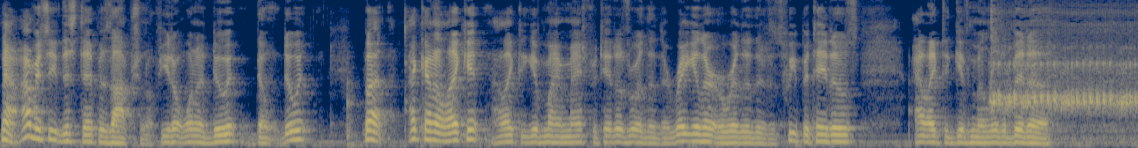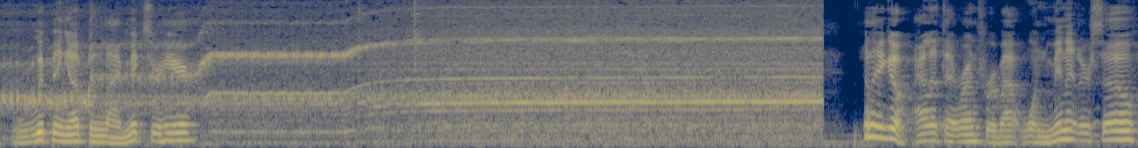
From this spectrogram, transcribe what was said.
Now, obviously, this step is optional. If you don't want to do it, don't do it. But I kind of like it. I like to give my mashed potatoes, whether they're regular or whether they're the sweet potatoes, I like to give them a little bit of whipping up in my mixer here. And there you go. I let that run for about one minute or so.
